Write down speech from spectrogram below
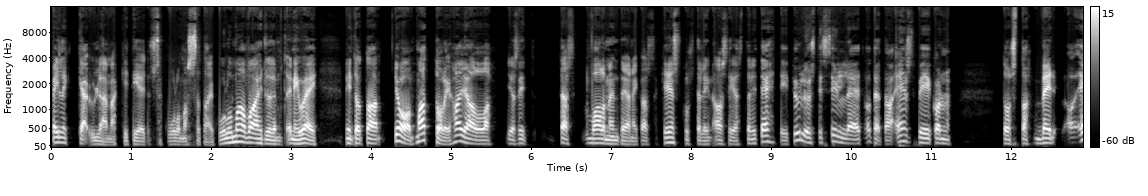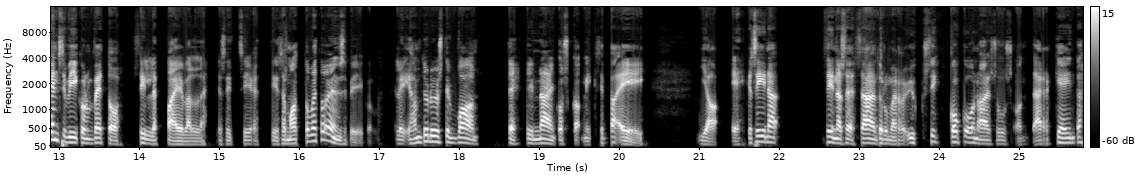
pelkkä ylämäki tietyssä kulmassa tai kulmaa vaihdelle, mutta anyway, niin tota, joo, matto oli hajalla ja sitten tässä valmentajani kanssa keskustelin asiasta, niin tehtiin tylysti silleen, että otetaan ensi viikon tuosta ensi viikon veto sille päivälle ja sitten siirrettiin se mattoveto ensi viikolle. Eli ihan tylysti vaan tehtiin näin, koska miksipä ei. Ja ehkä siinä, siinä se sääntö numero yksi, kokonaisuus on tärkeintä,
